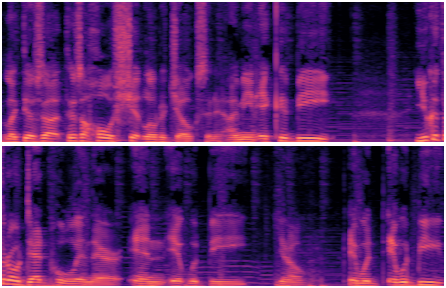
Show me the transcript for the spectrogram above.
Like there's a there's a whole shitload of jokes in it. I mean, it could be you could throw Deadpool in there and it would be, you know, it would it would be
